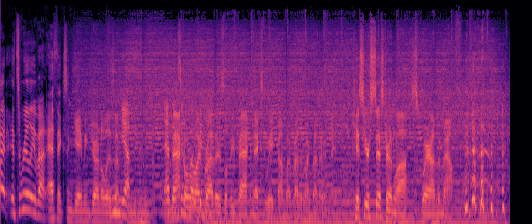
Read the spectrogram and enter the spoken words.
What? It's really about ethics in gaming journalism. Yeah. Mm-hmm. The Ethics and McElroy brothers will be back next week on My Brother, My Brother and Me. Kiss your sister-in-law square on the mouth.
